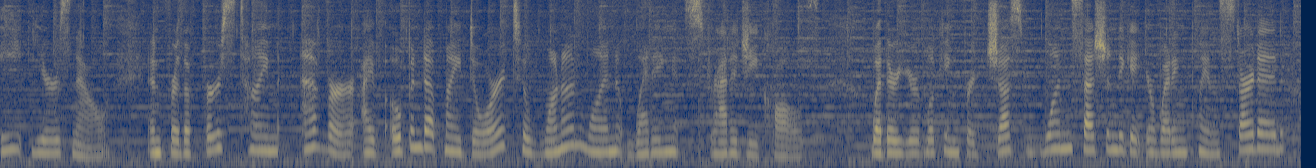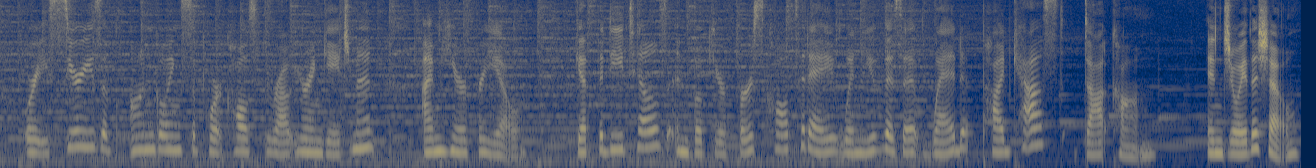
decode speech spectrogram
eight years now. And for the first time ever, I've opened up my door to one on one wedding strategy calls. Whether you're looking for just one session to get your wedding plans started or a series of ongoing support calls throughout your engagement, I'm here for you. Get the details and book your first call today when you visit wedpodcast.com. Enjoy the show.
